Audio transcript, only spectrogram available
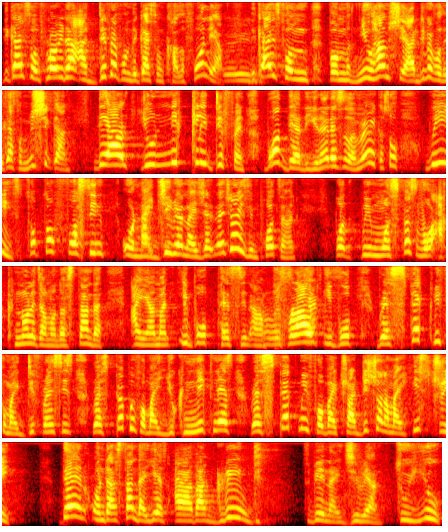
the guys from Florida are different from the guys from California. Mm. The guys from, from New Hampshire are different from the guys from Michigan. They are uniquely different, but they are the United States of America. So we stop, stop forcing, oh, Nigeria, Nigeria. Nigeria is important, but we must first of all acknowledge and understand that I am an Igbo person. I'm respect. proud Igbo. Respect me for my differences. Respect me for my uniqueness. Respect me for my tradition and my history. Then understand that, yes, I have agreed to be a Nigerian, to you.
